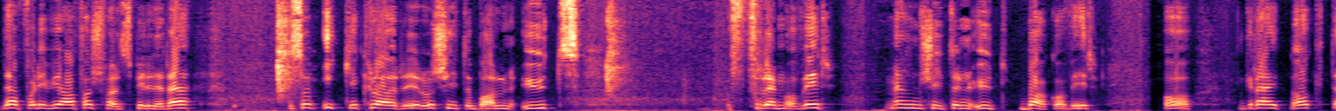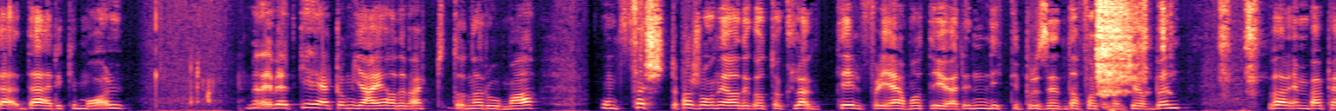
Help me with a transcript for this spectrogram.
Det er fordi vi har forsvarsspillere som ikke klarer å skyte ballen ut fremover, men som skyter den ut bakover. Og greit nok, det, det er ikke mål. Men jeg vet ikke helt om jeg hadde vært Donnaroma. Om første person jeg hadde gått og klagd til fordi jeg måtte gjøre 90% av forsvarsjobben, var MBP.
